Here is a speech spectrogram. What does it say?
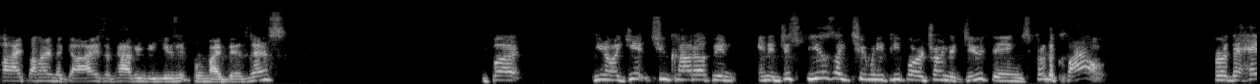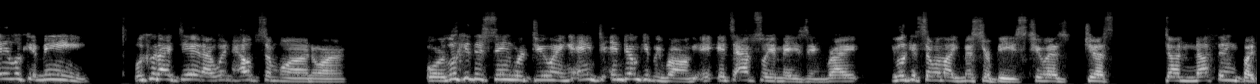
hide behind the guise of having to use it for my business. But you know, I get too caught up in, and it just feels like too many people are trying to do things for the clout, for the hey, look at me, look what I did, I went and helped someone, or or look at this thing we're doing. And and don't get me wrong, it, it's absolutely amazing, right? You look at someone like Mr. Beast, who has just done nothing but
